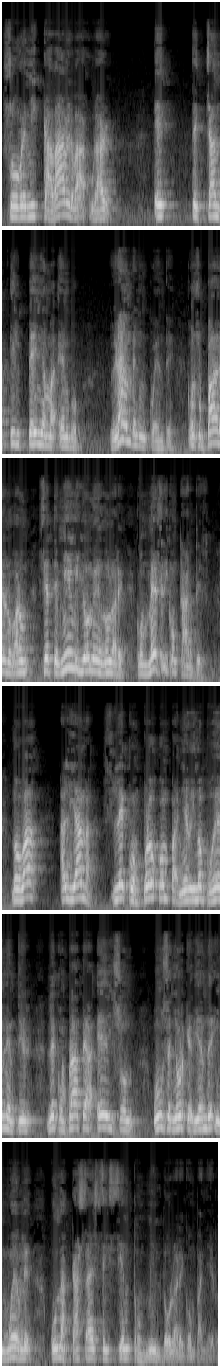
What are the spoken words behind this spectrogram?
sobre mi cadáver, va a jurar este Chantil Peña Maembo, gran delincuente. Con su padre robaron 7 mil millones de dólares con meses y con cartes. No va a Liana, le compró compañero y no puede mentir, le compraste a Edison, un señor que vende inmuebles, una casa de 600 mil dólares, compañero.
